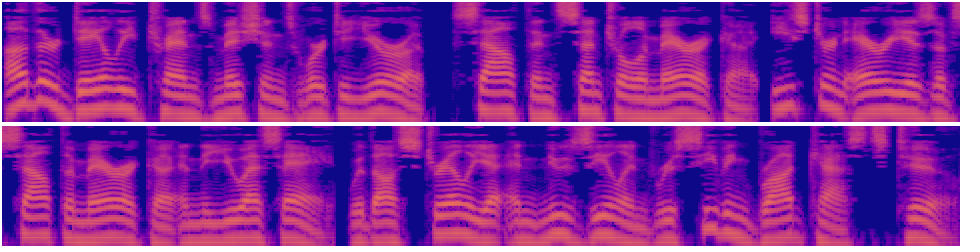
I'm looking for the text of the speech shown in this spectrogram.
Other daily transmissions were to Europe, South and Central America, eastern areas of South America and the USA, with Australia and New Zealand receiving broadcasts too.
